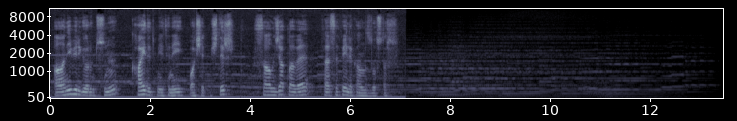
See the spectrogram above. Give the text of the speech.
ani bir görüntüsünü kaydetme yeteneği bahşetmiştir. Sağlıcakla ve felsefeyle kalınız dostlar.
